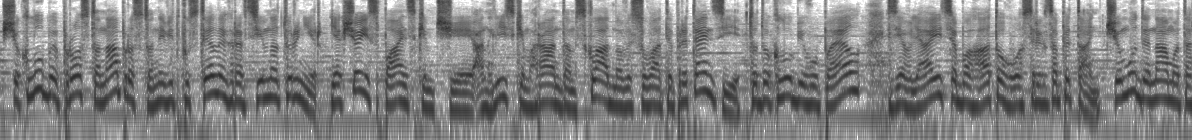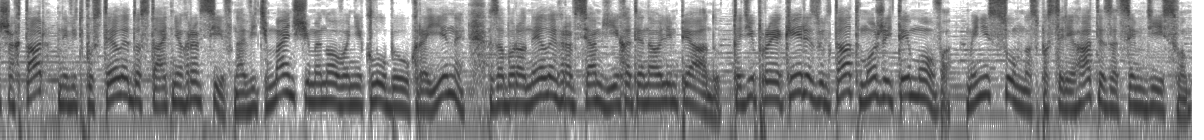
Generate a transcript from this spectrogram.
що клуби просто-напросто не відпустили гравців на турнір. Якщо іспанським чи англійським грандам складно висувати претензії, то до клубів УПЛ з'являється багато гострих запитань. Чому Динамо та Шахтар не відпустили достатньо гравців? Навіть менш іменовані клуби України заборонили гравцям їхати на Олімпіаду. Тоді про який результат може йти мова? Мені сумно спостерігати за цим дійством,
